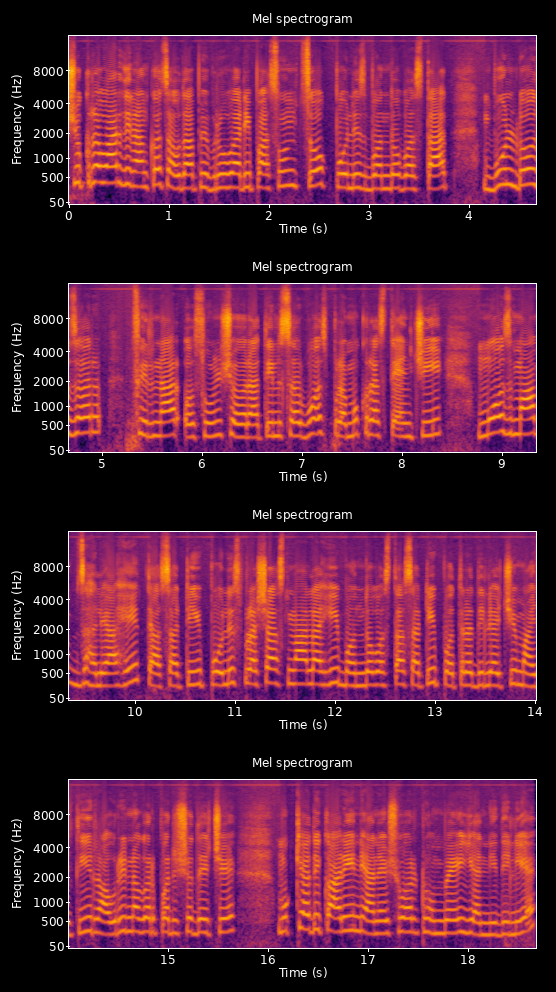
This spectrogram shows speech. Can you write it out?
शुक्रवार दिनांक चौदा फेब्रुवारीपासून चोख पोलीस बंदोबस्तात बुलडोझर फिरणार असून शहरातील सर्वच प्रमुख रस्त्यांची मोजमाप झाली आहे. त्यासाठी पोलीस प्रशासनालाही बंदोबस्तासाठी पत्र दिल्याची माहिती रावरी नगर परिषदेचे मुख्याधिकारी ज्ञानेश्वर ठोंबे यांनी दिली आहे.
